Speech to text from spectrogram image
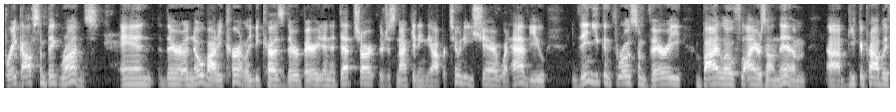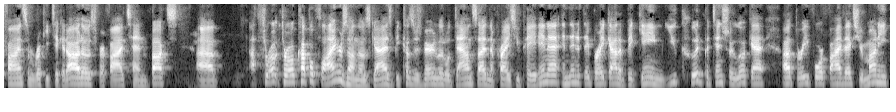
break off some big runs. And they're a nobody currently because they're buried in a depth chart. They're just not getting the opportunity share, what have you. Then you can throw some very buy low flyers on them uh, you could probably find some rookie ticket autos for five, ten bucks. Uh, throw throw a couple flyers on those guys because there's very little downside in the price you paid in at. And then if they break out a big game, you could potentially look at uh, three, four, five x your money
